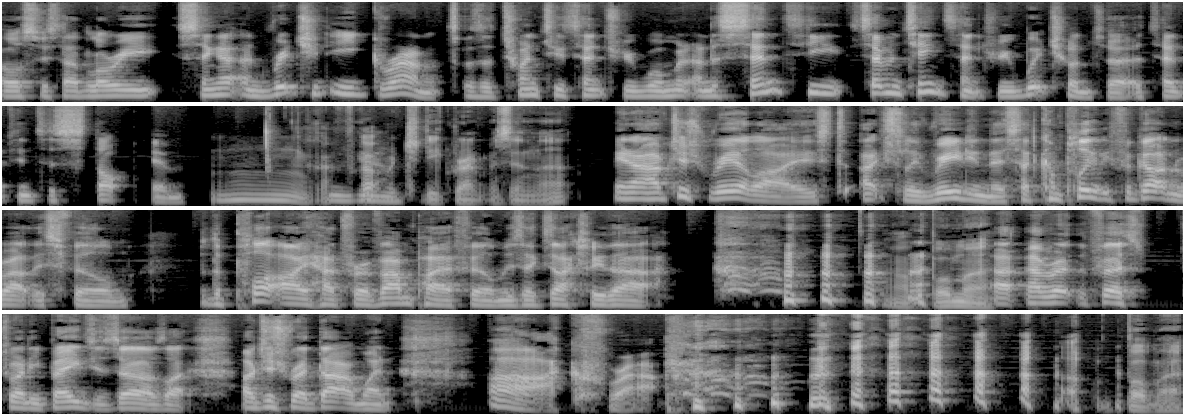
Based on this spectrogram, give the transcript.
also starred Lori Singer and Richard E. Grant as a 20th century woman and a 17th century witch hunter attempting to stop him. Mm, I forgot Yeah. Richard E. Grant was in that. You know, I've just realised, actually, reading this, I'd completely forgotten about this film. But the plot I had for a vampire film is exactly that. Oh, bummer. I, I read the first 20 pages. So I was like, I just read that and went, ah, crap. bummer.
